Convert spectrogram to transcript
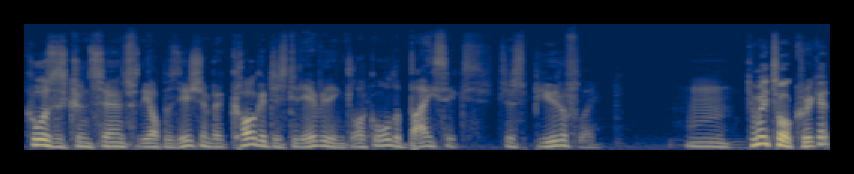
causes concerns for the opposition. But Cogger just did everything, like all the basics, just beautifully. Mm. Can we talk cricket?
